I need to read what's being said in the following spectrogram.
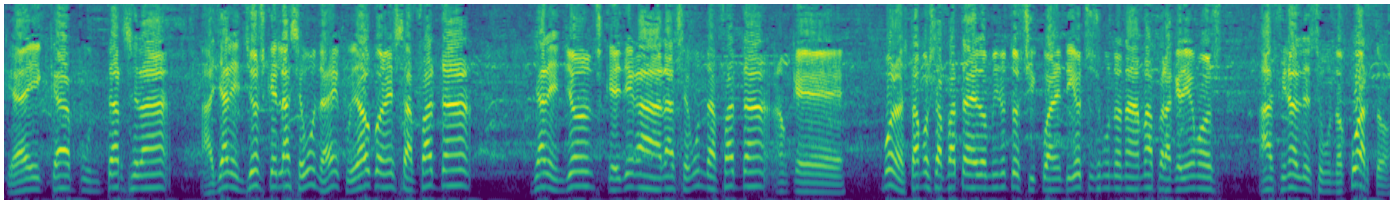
Que hay que apuntársela a Jalen Jones que es la segunda. Eh. Cuidado con esa falta. Jalen Jones que llega a la segunda falta. Aunque bueno, estamos a falta de 2 minutos y 48 segundos nada más para que lleguemos al final del segundo cuarto.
